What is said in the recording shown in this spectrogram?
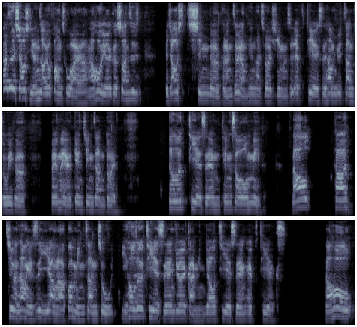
他这个消息很早就放出来了，然后有一个算是比较新的，可能这两天才出来的新闻是 FTX 他们去赞助一个北美的电竞战队，叫做 TSM，Team Solo Mid，然后他基本上也是一样啦，冠名赞助，以后这个 TSM 就会改名叫 TSM FTX。然后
